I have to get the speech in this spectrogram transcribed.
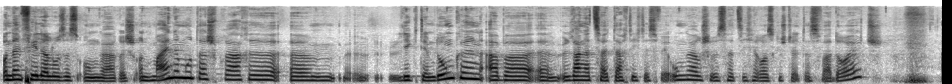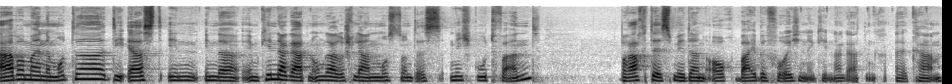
und ein fehlerloses Ungarisch. Und meine Muttersprache ähm, liegt im Dunkeln, aber äh, lange Zeit dachte ich, das wäre Ungarisch, aber es hat sich herausgestellt, das war Deutsch. Aber meine Mutter, die erst in, in der, im Kindergarten Ungarisch lernen musste und das nicht gut fand, brachte es mir dann auch bei, bevor ich in den Kindergarten äh, kam.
